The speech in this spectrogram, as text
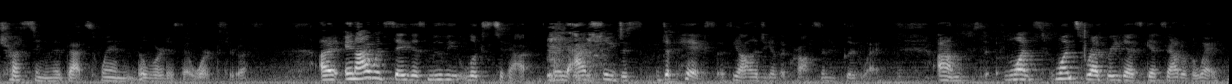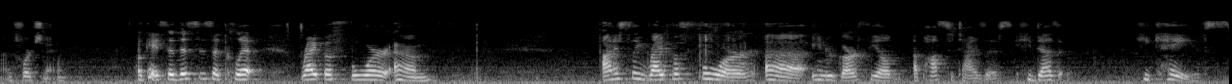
Trusting that that's when the Lord is at work through us. Uh, and I would say this movie looks to that and actually just depicts a theology of the cross in a good way. Um, once once Rodriguez gets out of the way, unfortunately. Okay, so this is a clip right before, um, honestly, right before uh, Andrew Garfield apostatizes. He does it. He caves.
